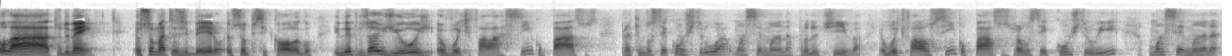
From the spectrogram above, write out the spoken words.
Olá, tudo bem? Eu sou Matheus Ribeiro, eu sou psicólogo e no episódio de hoje eu vou te falar cinco passos para que você construa uma semana produtiva. Eu vou te falar os cinco passos para você construir uma semana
